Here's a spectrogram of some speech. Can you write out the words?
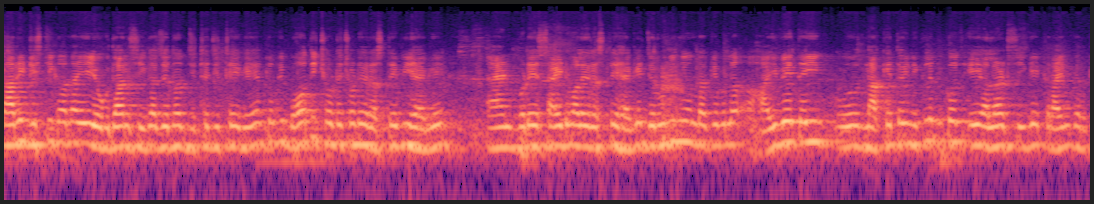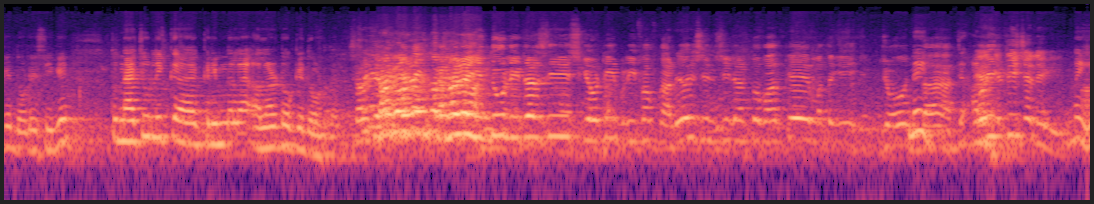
ਸਾਰੀ ਡਿਸਟ੍ਰਿਕਟਾਂ ਦਾ ਇਹ ਯੋਗਦਾਨ ਸੀਗਾ ਜਦੋਂ ਜਿੱਥੇ ਜਿੱਥੇ ਗਏ ਕਿਉਂਕਿ ਬਹੁਤ ਹੀ ਛੋਟੇ ਛੋਟੇ ਰਸਤੇ ਵੀ ਹੈਗੇ ਐਂਡ ਬੜੇ ਸਾਈਡ ਵਾਲੇ ਰਸਤੇ ਹੈਗੇ। ਜ਼ਰੂਰੀ ਨਹੀਂ ਹੁੰਦਾ ਕਿ ਮਤਲਬ ਹਾਈਵੇ ਤੇ ਹੀ ਉਹ ਨਾਕੇ ਤੋਂ ਹੀ ਨਿਕਲੇ ਬਿਕੋਜ਼ ਇਹ ਅਲਰਟ ਸੀਗੇ ਕ੍ਰਾਈਮ ਕਰਕੇ ਦੌੜੇ ਸੀਗੇ। ਤਾਂ ਨੈਚੁਰਲੀ ਕ੍ਰਿਮੀਨਲ ਹੈ ਅਲਰਟ ਹੋ ਕੇ ਦੌੜਦਾ। ਸਰ ਜਿਹੜੇ ਹਿੰਦੂ ਲੀਡਰ ਸੀ ਸਿਕਿਉਰਿਟੀ ਬਰੀਫ ਅਪ ਕਰ ਰਹੇ ਹੋ ਇਸ ਇਨਸੀਡੈਂਟ ਤੋਂ ਬਾਅਦ ਕਿ ਮਤਲਬ ਕਿ ਜੋ ਨਹੀਂ ਚਲੇਗੀ। ਨਹੀਂ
